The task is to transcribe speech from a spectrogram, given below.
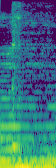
amar.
